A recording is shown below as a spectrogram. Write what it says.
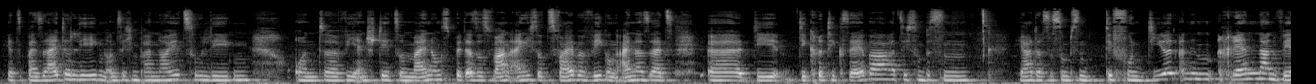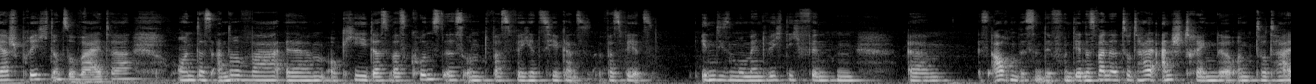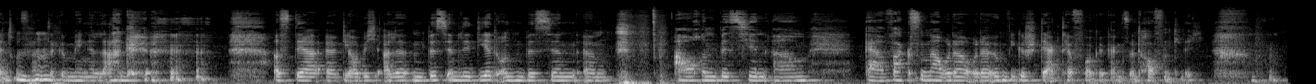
jetzt beiseite legen und sich ein paar neue zulegen und äh, wie entsteht so ein Meinungsbild. Also es waren eigentlich so zwei Bewegungen. Einerseits äh, die, die Kritik selber hat sich so ein bisschen ja, das ist so ein bisschen diffundiert an den Rändern, wer spricht und so weiter. Und das andere war, ähm, okay, das, was Kunst ist und was wir jetzt hier ganz, was wir jetzt in diesem Moment wichtig finden, ähm, ist auch ein bisschen diffundiert. Das war eine total anstrengende und total interessante mhm. Gemengelage. aus der, äh, glaube ich, alle ein bisschen lediert und ein bisschen ähm, auch ein bisschen ähm, erwachsener oder, oder irgendwie gestärkt hervorgegangen sind, hoffentlich.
